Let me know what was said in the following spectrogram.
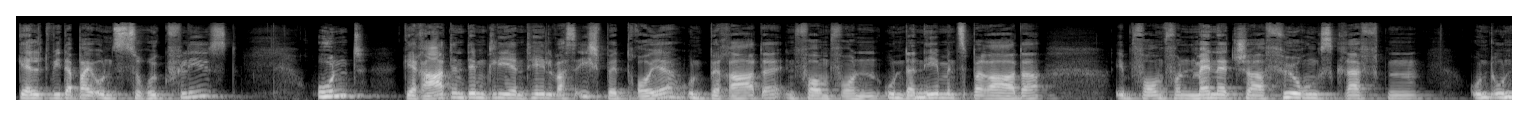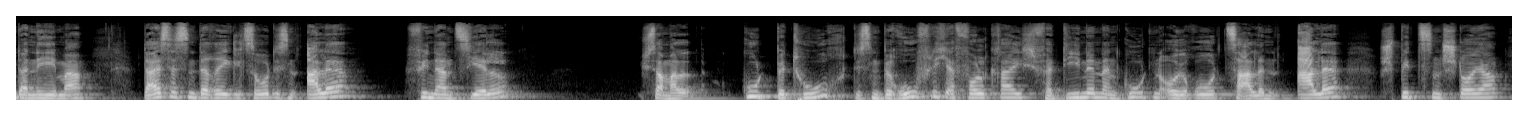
Geld wieder bei uns zurückfließt und gerade in dem Klientel, was ich betreue und berate, in Form von Unternehmensberater, in Form von Manager, Führungskräften und Unternehmer, da ist es in der Regel so, die sind alle finanziell, ich sag mal, gut betucht, die sind beruflich erfolgreich, verdienen einen guten Euro, zahlen alle Spitzensteuer.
